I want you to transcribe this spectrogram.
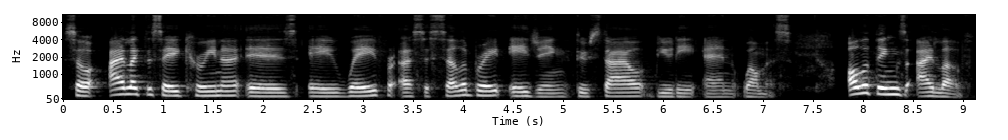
So I like to say CARRINNA is a way for us to celebrate aging through style, beauty, and wellness. All the things I love.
